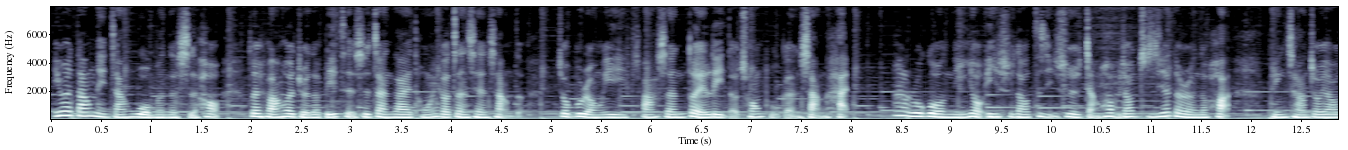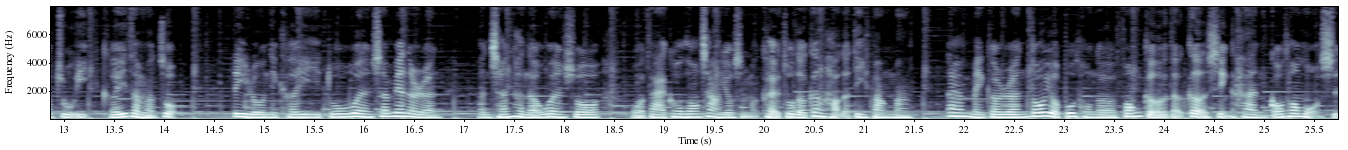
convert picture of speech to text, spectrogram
因为当你讲“我们”的时候，对方会觉得彼此是站在同一个阵线上的，就不容易发生对立的冲突跟伤害。那如果你有意识到自己是讲话比较直接的人的话，平常就要注意可以怎么做。例如，你可以多问身边的人，很诚恳地问说：“我在沟通上有什么可以做得更好的地方吗？”但每个人都有不同的风格的个性和沟通模式，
